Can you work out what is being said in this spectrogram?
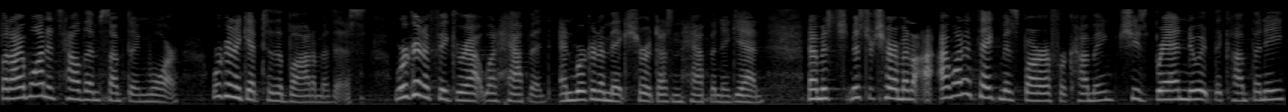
but I want to tell them something more. We're going to get to the bottom of this. We're going to figure out what happened, and we're going to make sure it doesn't happen again. Now, Mr. Chairman, I, want to thank Ms. Barra for coming. She's brand new at the company.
